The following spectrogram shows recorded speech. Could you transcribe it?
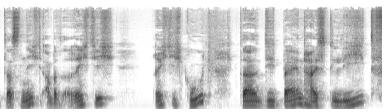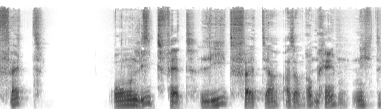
das nicht, aber richtig, richtig gut. Da, die Band heißt Liedfett. Und Liedfett. Liedfett, ja. Also Okay. nicht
